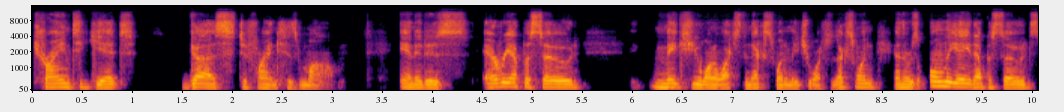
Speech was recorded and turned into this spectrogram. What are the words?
trying to get Gus to find his mom. And it is every episode makes you want to watch the next one and makes you watch the next one. And there was only eight episodes,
